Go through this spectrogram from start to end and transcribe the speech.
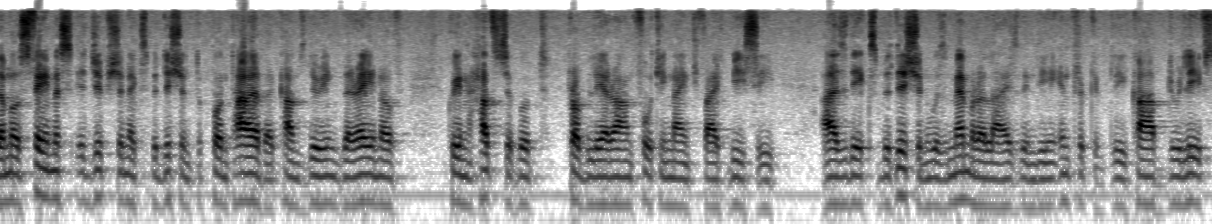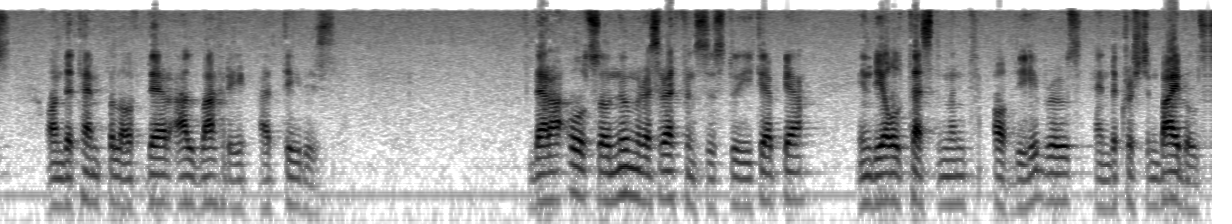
The most famous Egyptian expedition to Punt, however, comes during the reign of Queen Hatshepsut probably around 1495 BC, as the expedition was memorialized in the intricately carved reliefs on the temple of Deir el-Bahari at Thebes. There are also numerous references to Ethiopia in the Old Testament of the Hebrews and the Christian Bibles.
